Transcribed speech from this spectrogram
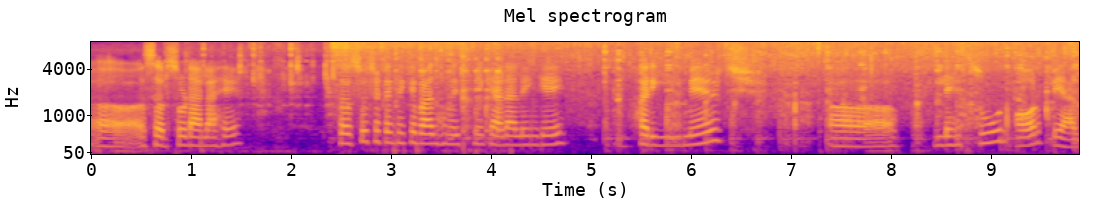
सरसों डाला है। सरसों चटकने के बाद हम इसमें क्या डालेंगे? हरी मिर्च लहसुन और प्याज।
